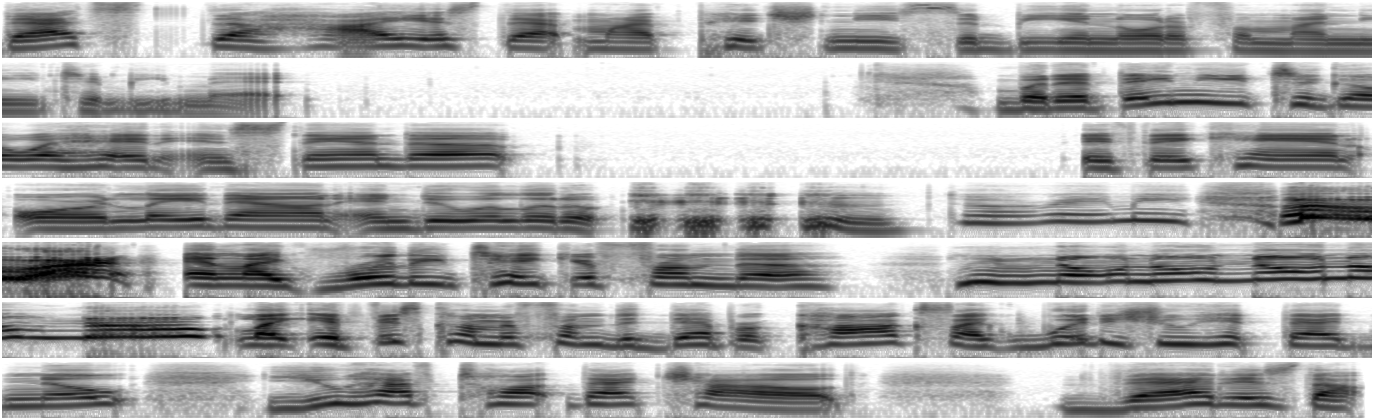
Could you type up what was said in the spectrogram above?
that's the highest that my pitch needs to be in order for my need to be met. But if they need to go ahead and stand up, if they can, or lay down and do a little do re and like really take it from the no no no no no like if it's coming from the Deborah Cox, like where did you hit that note? You have taught that child that is the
